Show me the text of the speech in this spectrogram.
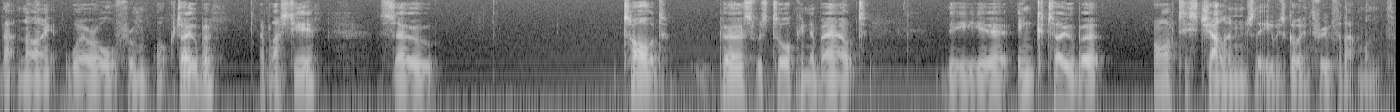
that night were all from October of last year. So Todd Purse was talking about the uh, Inktober artist challenge that he was going through for that month.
